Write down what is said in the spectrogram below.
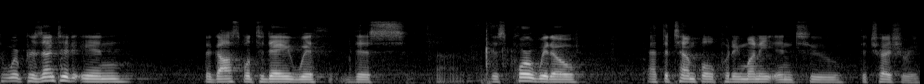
So we're presented in the gospel today with this, uh, this poor widow at the temple putting money into the treasury.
